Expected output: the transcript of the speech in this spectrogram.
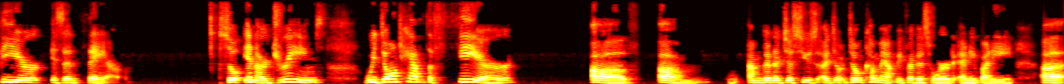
fear isn't there. So in our dreams, we don't have the fear of, um, I'm going to just use, I don't, don't come at me for this word, anybody, uh,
